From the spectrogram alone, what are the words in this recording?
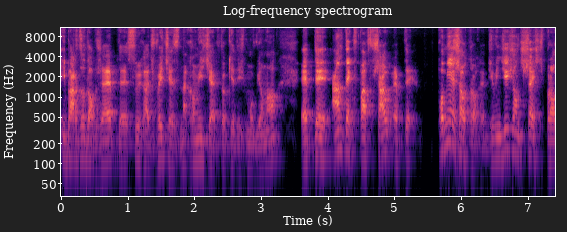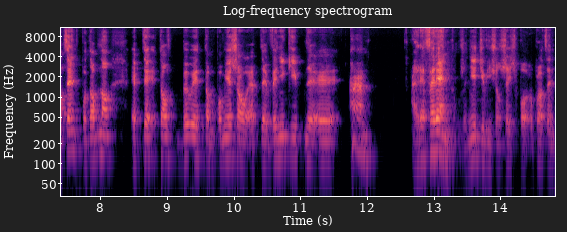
i bardzo dobrze. Słychać wycie znakomicie, jak to kiedyś mówiono. Antek wpadł w szał, pomieszał trochę. 96% podobno to były, to pomieszał wyniki referendum, że nie 96%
